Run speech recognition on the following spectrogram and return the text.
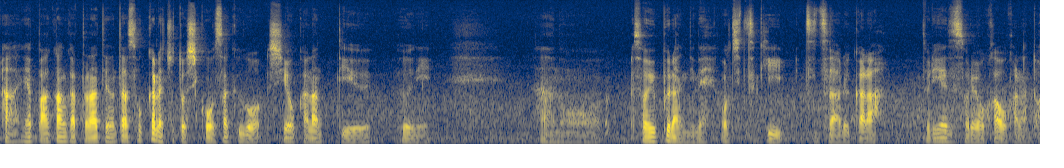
あやっぱあかんかったなってなったらそっからちょっと試行錯誤しようかなっていう風にあのそういうプランにね落ち着きつつあるからとりあえずそれを買おうかなと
